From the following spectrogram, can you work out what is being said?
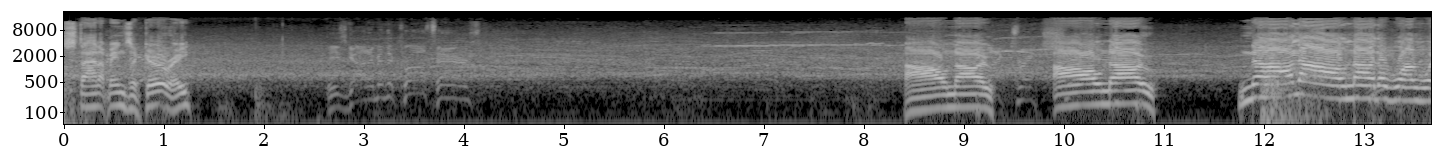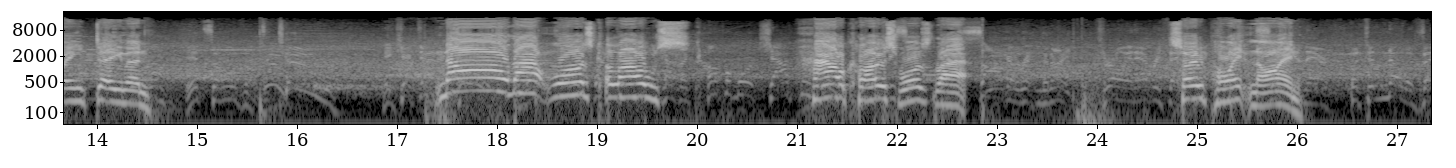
Stand up Enzuigiri. he's Oh, no. Oh no. No, no, no, the one winged demon. No, that was close. How close was that? Saga written tonight. Throwing everything. 2.9. there, but to no avail.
